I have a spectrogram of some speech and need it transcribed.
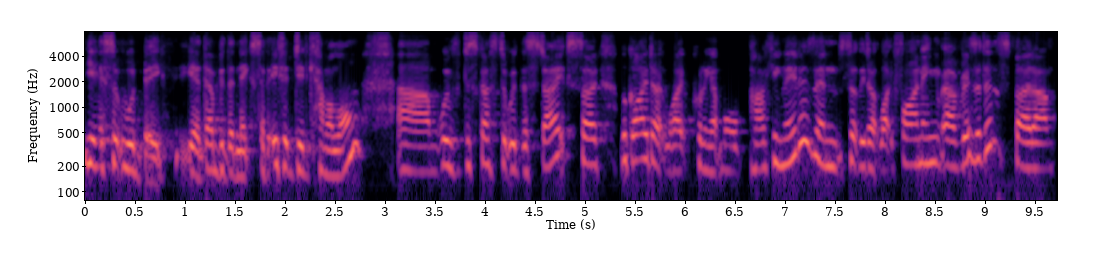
Yes, it would be. Yeah, that would be the next step if it did come along. Um, we've discussed it with the state. So, look, I don't like putting up more parking meters, and certainly don't like fining uh, residents. But um,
